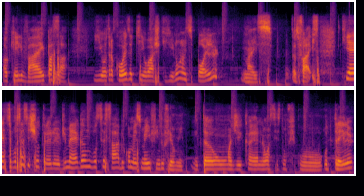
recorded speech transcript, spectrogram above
ao que ele vai passar. E outra coisa que eu acho que não é um spoiler, mas faz, que é se você assistiu o trailer de Megan, você sabe o começo, meio e fim do filme. Então, uma dica é não assistam o, o trailer,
